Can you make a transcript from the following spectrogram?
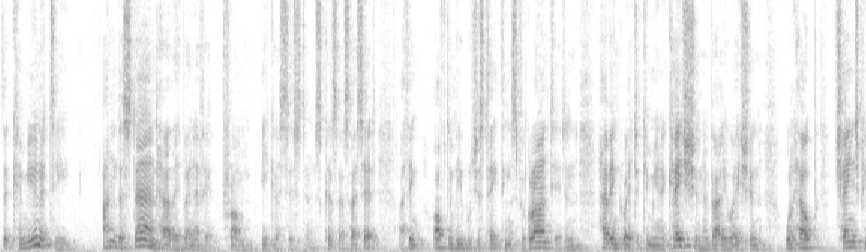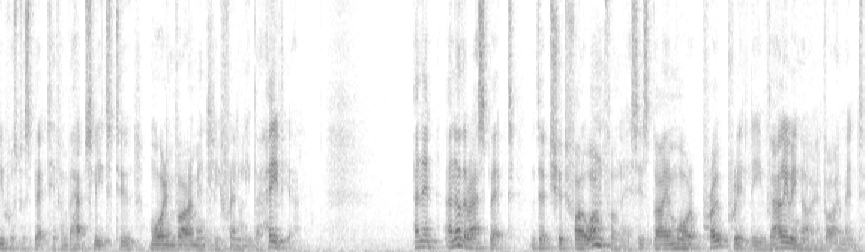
the community understand how they benefit from ecosystems because as I said I think often people just take things for granted and having greater communication and valuation will help change people's perspective and perhaps lead to more environmentally friendly behavior. And then another aspect that should follow on from this is by more appropriately valuing our environment,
